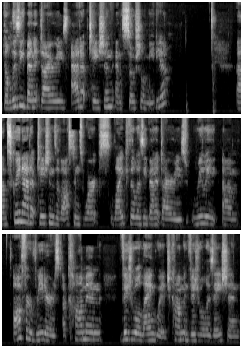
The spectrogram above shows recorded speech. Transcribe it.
The Lizzie Bennet Diaries Adaptation and Social Media. Um, screen adaptations of Austen's works, like the Lizzie Bennet Diaries, really um, offer readers a common visual language, common visualization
